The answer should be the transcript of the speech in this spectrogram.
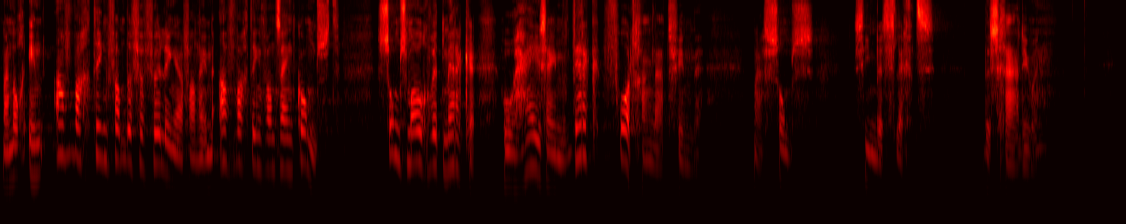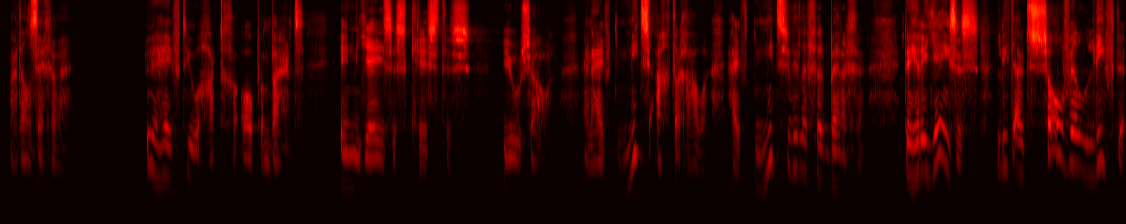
maar nog in afwachting van de vervulling ervan, in afwachting van zijn komst, Soms mogen we het merken hoe hij zijn werk voortgang laat vinden. Maar soms zien we slechts de schaduwen. Maar dan zeggen we, u heeft uw hart geopenbaard in Jezus Christus, uw Zoon. En hij heeft niets achtergehouden, hij heeft niets willen verbergen. De Heer Jezus liet uit zoveel liefde,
